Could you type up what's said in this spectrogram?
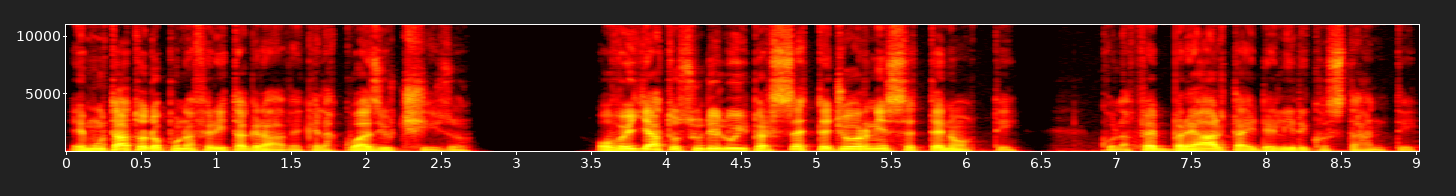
è mutato dopo una ferita grave che l'ha quasi ucciso. Ho vegliato su di lui per sette giorni e sette notti con la febbre alta e i deliri costanti.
